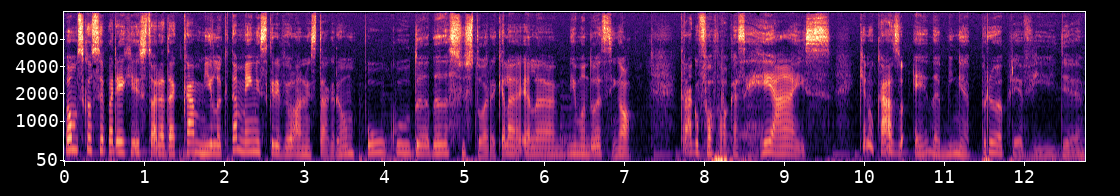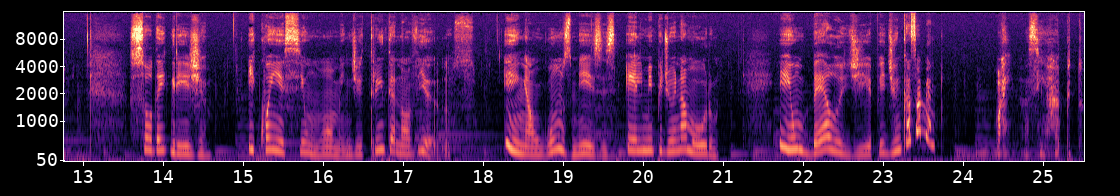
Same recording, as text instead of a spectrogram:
Vamos que eu separei aqui a história da Camila, que também me escreveu lá no Instagram um pouco da, da, da sua história. Que ela, ela me mandou assim, ó. Trago fofocas reais, que no caso é da minha própria vida. Sou da igreja e conheci um homem de 39 anos. E em alguns meses ele me pediu em namoro. E um belo dia pediu em casamento. Uai, assim rápido.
